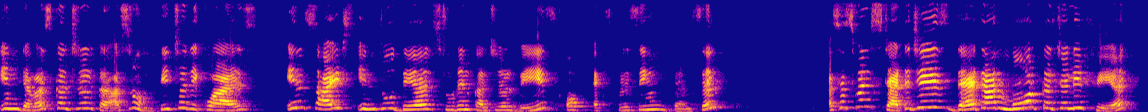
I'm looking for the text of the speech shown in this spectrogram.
in diverse cultural classroom, teacher requires insights into their student cultural ways of expressing themselves, assessment strategies that are more culturally fair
